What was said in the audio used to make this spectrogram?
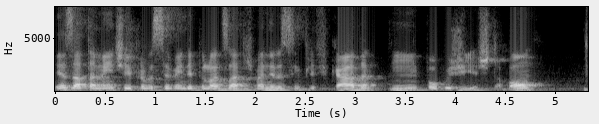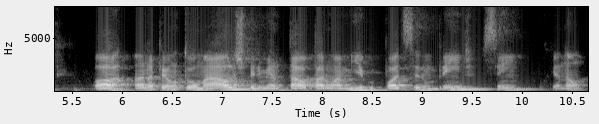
exatamente aí para você vender pelo WhatsApp de maneira simplificada em poucos dias, tá bom? Ó, Ana perguntou, uma aula experimental para um amigo pode ser um brinde? Sim, por que não?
